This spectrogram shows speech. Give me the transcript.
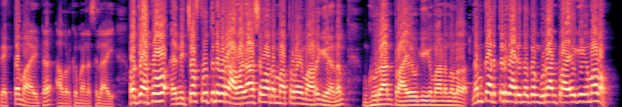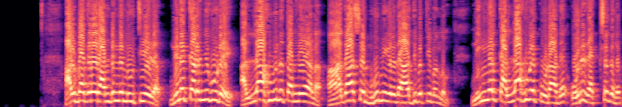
വ്യക്തമായിട്ട് അവർക്ക് മനസ്സിലായി. ഓക്കെ അപ്പോ നിച്ച് ഓഫ് ട്രൂത്തിന് ഒരു അവകാശവാദം മാത്രമായി മാറുകയാണ് ഖുറാൻ പ്രായോഗികമാണെന്നുള്ളത്. നമുക്ക് അടുത്തൊരു കാര്യം നോക്കാം. ഖുറാൻ പ്രായോഗികമാണോ? അൽ ബക്കറ രണ്ടിന്റെ നൂറ്റിയേഴ്. നിനക്കറിഞ്ഞുകൂടെ അല്ലാഹുവിന് തന്നെയാണ് ആകാശഭൂമികളുടെ ആധിപത്യമെന്നും നിങ്ങൾക്ക് അല്ലാഹുവെ കൂടാതെ ഒരു രക്ഷകനും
